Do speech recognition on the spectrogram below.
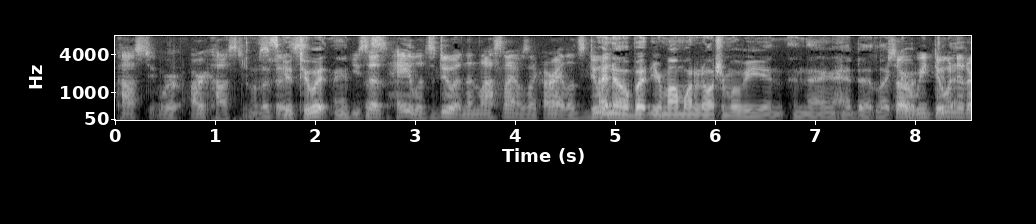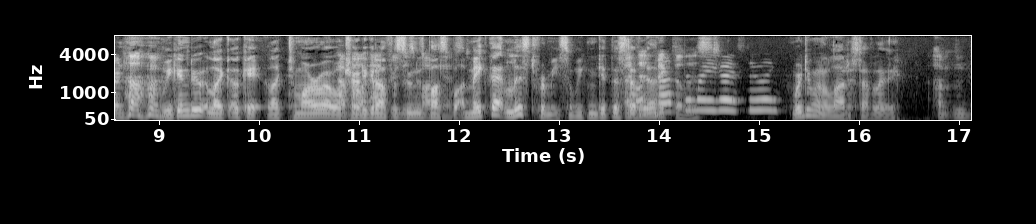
costume or our costumes? let's get to it, man. You Let's- says, "Hey, let's do it," and then last night I was like, "All right, let's do it." I know, but your mom wanted to watch a movie, and, and I had to like. So are we doing that. it or not? We can do it like okay, like tomorrow. I will How try to get off as soon this as possible. Make that list for me so we can get this I stuff did done. make What the costume are you guys doing? We're doing a lot of stuff lately. Um,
